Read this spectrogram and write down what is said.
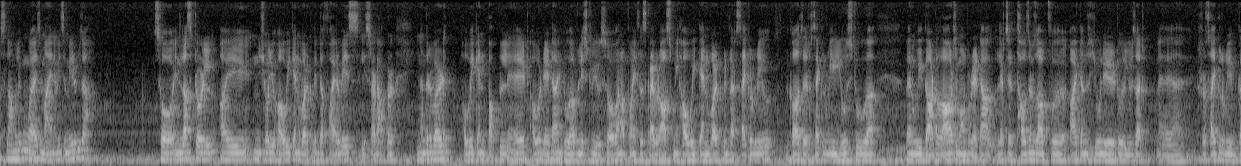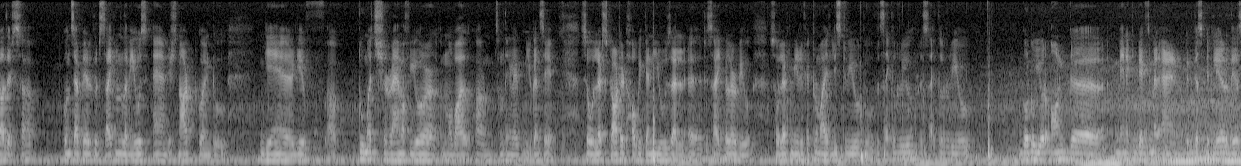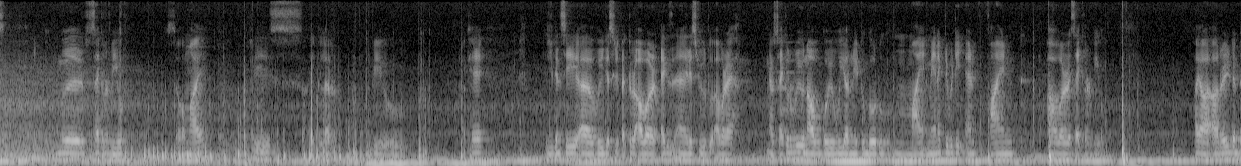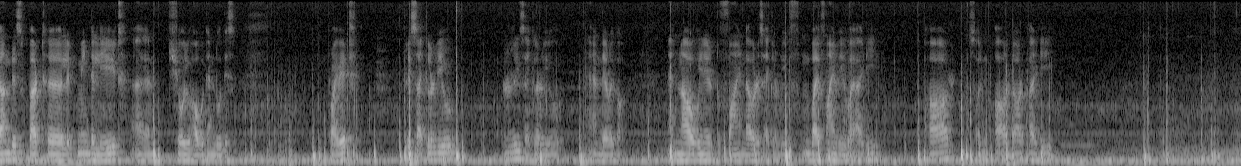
Assalamu alaikum guys. My name is Ameer Hamza so in last tutorial I show you how we can work with the Firebase list adapter in other word how we can populate our data into our list view. So one of my subscriber asked me how we can work with the recycle view because the recycle view used to uh, when we got a large amount of data let's say thousands of uh, items you needed to use that uh, recycle view because it's a concept here to recycle the views and it's not going to give uh, too much RAM of your mobile or something like you can say. So let's start it how we can use a, a recycler view. So let me refactor my list view to recycler view recycler view. Go to your own uh, main activity xml and just declare this recycler view. So my recycler view. Okay you can see uh, we just refactor our ex uh, list view to our uh, cycle view now go, we are need to go to my main activity and find our recycler view I already done this but uh, let me delete and show you how we can do this. Private recycler view recycler view and there we go and now we need to find our recycler view by find view by id r sorry r dot id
